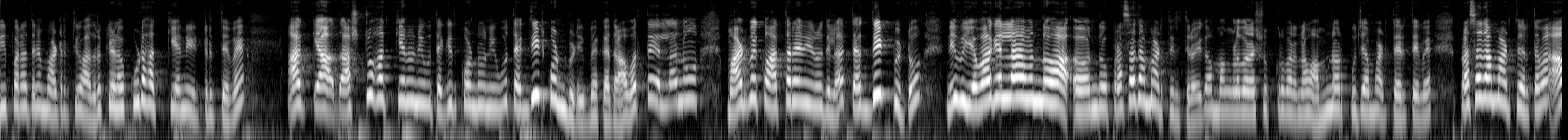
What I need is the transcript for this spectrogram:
ದೀಪಾರಾಧನೆ ಮಾಡಿರ್ತೀವಿ, ಅದ್ರ ಕೆಳಗೆ ಕೂಡ ಅಕ್ಕಿಯನ್ನು ಇಟ್ಟಿರ್ತೇವೆ. ಅಕ್ಕಿ ಅದು ಅಷ್ಟು ಅಕ್ಕಿಯನ್ನು ನೀವು ತೆಗೆದುಕೊಂಡು ನೀವು ತೆಗೆದಿಟ್ಕೊಂಡು ಬಿಡಿ. ಬೇಕಾದ್ರೆ ಅವತ್ತೇ ಎಲ್ಲನೂ ಮಾಡಬೇಕು, ಆ ಥರ ಏನಿರೋದಿಲ್ಲ ತೆಗೆದಿಟ್ಬಿಟ್ಟು ನೀವು ಯಾವಾಗೆಲ್ಲ ಒಂದು ಒಂದು ಪ್ರಸಾದ ಮಾಡ್ತಿರ್ತೀರೋ, ಈಗ ಮಂಗಳವಾರ, ಶುಕ್ರವಾರ ನಾವು ಅಮ್ಮನವ್ರ ಪೂಜೆ ಮಾಡ್ತಾ ಇರ್ತೇವೆ, ಪ್ರಸಾದ ಮಾಡ್ತಾ ಇರ್ತೇವೆ, ಆ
